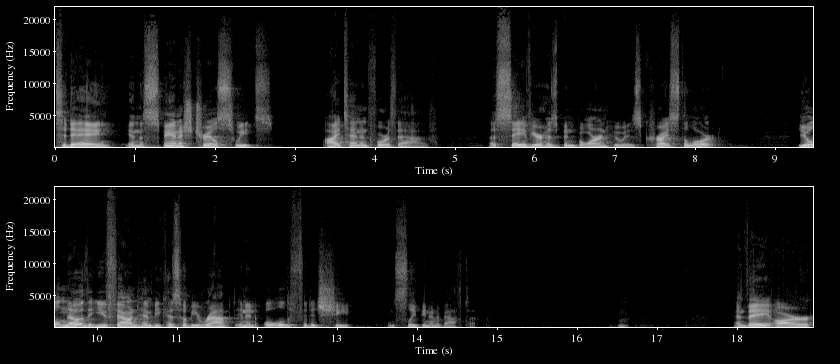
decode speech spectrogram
Today, in the Spanish Trail Suites, I 10 and 4th Ave, a Savior has been born who is Christ the Lord. You'll know that you found him because he'll be wrapped in an old fitted sheet and sleeping in a bathtub. And they are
